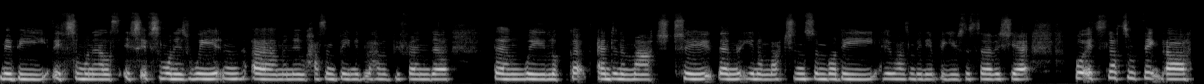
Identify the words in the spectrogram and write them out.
maybe if someone else, if, if someone is waiting um, and who hasn't been able to have a befriender, then we look at ending a match to then you know matching somebody who hasn't been able to use the service yet. But it's not something that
